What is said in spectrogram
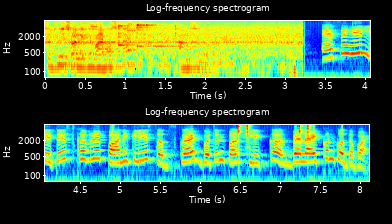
स्वीकृत होने के बाद उसका काम शुरू हो जाएगा। ऐसे ही लेटेस्ट खबरें पाने के लिए सब्सक्राइब बटन पर क्लिक कर बेल आइकन को दबाएँ।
